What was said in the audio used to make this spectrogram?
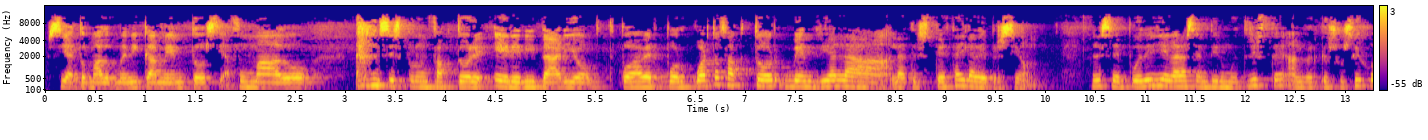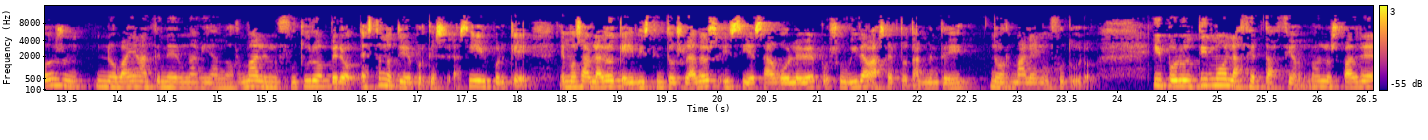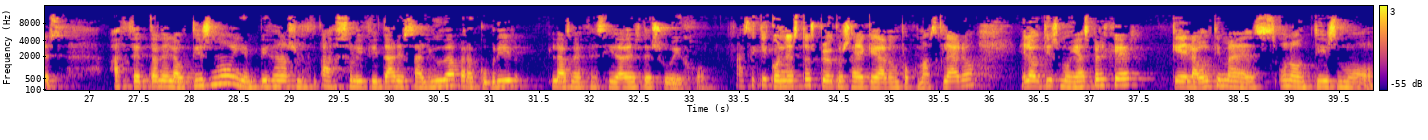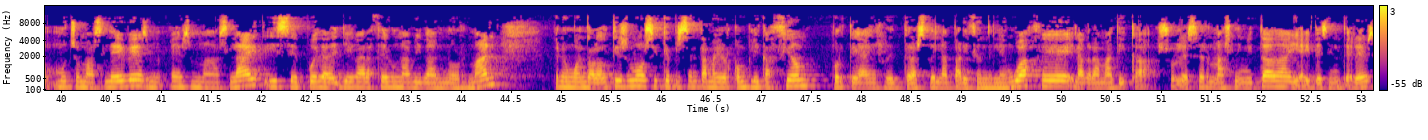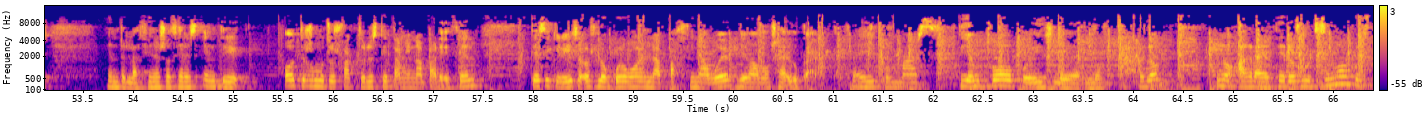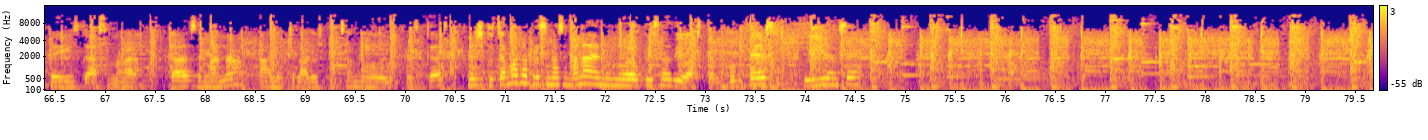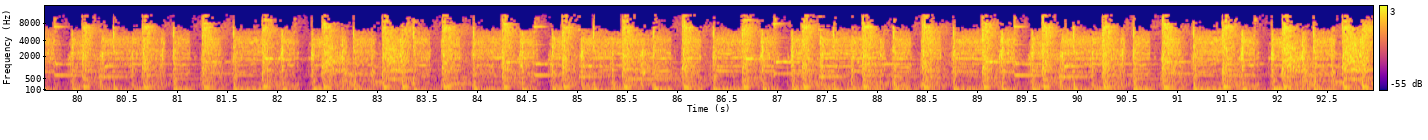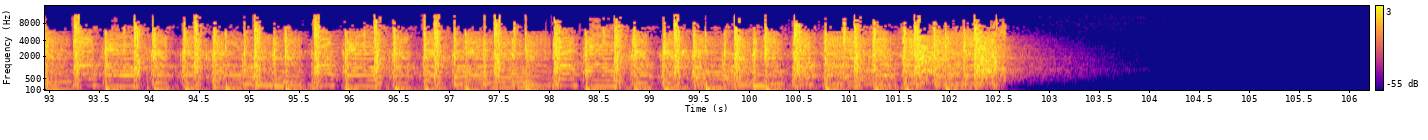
Si ha tomado medicamentos, si ha fumado, si es por un factor hereditario. Puede haber, por cuarto factor vendría la, la tristeza y la depresión. Se puede llegar a sentir muy triste al ver que sus hijos no vayan a tener una vida normal en un futuro, pero esto no tiene por qué ser así, porque hemos hablado que hay distintos grados y si es algo leve, pues su vida va a ser totalmente normal en un futuro. Y por último, la aceptación. Los padres aceptan el autismo y empiezan a solicitar esa ayuda para cubrir las necesidades de su hijo. Así que con esto espero que os haya quedado un poco más claro el autismo y Asperger, que la última es un autismo mucho más leve, es, más light y se puede llegar a hacer una vida normal. Pero en cuanto al autismo sí que presenta mayor complicación porque hay retraso en la aparición del lenguaje, la gramática suele ser más limitada y hay desinterés en relaciones sociales, entre otros muchos factores que también aparecen, que si queréis os lo cuelgo en la página web de Vamos a Educar. Ahí con más tiempo podéis leerlo, ¿de Bueno, agradeceros muchísimo que estéis cada semana, cada semana al otro lado escuchando el podcast. Nos escuchamos la próxima semana en un nuevo episodio. Hasta entonces, cuídense.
